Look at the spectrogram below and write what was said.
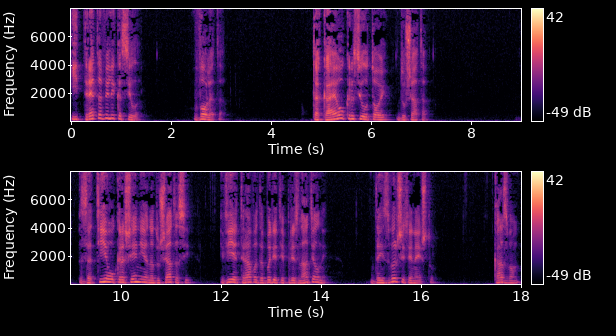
и трета велика сила – волята. Така е украсил той душата. За тия украшения на душата си, вие трябва да бъдете признателни, да извършите нещо. Казвам,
